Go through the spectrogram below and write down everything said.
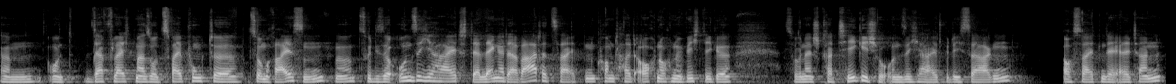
Ähm, und da vielleicht mal so zwei Punkte zum Reißen. Ne? Zu dieser Unsicherheit der Länge der Wartezeiten kommt halt auch noch eine wichtige sogenannte strategische Unsicherheit, würde ich sagen, auf Seiten der Eltern.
